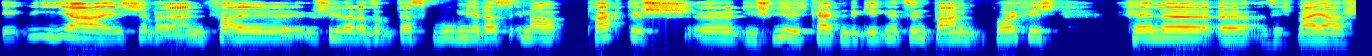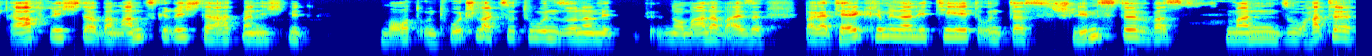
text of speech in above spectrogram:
Ja, ich habe einen Fall geschildert, also das, wo mir das immer praktisch äh, die Schwierigkeiten begegnet sind, waren häufig Fälle, äh, also ich war ja Strafrichter beim Amtsgericht, da hat man nicht mit Mord und Totschlag zu tun, sondern mit normalerweise Bagatellkriminalität und das Schlimmste, was man so hatte,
